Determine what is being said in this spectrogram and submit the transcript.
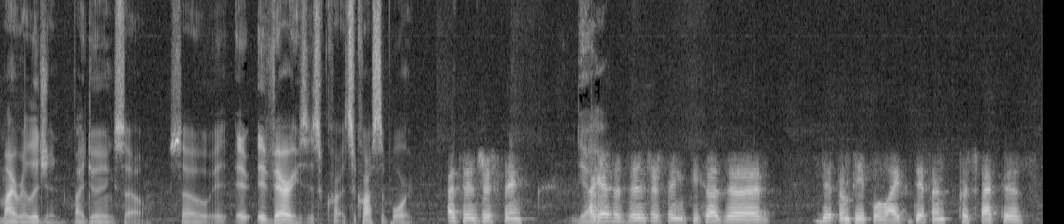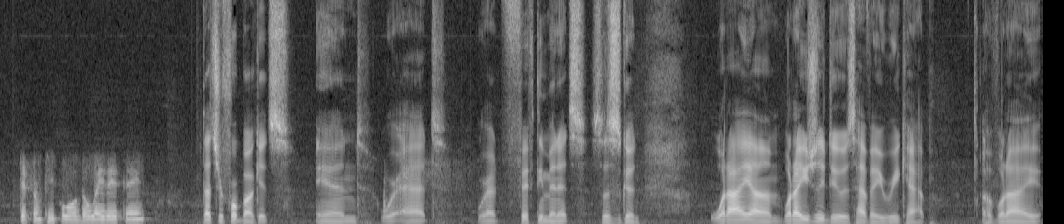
my religion by doing so. So it, it, it varies. It's, acro- it's across the board. That's interesting. Yeah. I guess it's interesting because uh, different people like different perspectives, different people the way they think. that's your four buckets and we're at we're at 50 minutes so this is good what i um what i usually do is have a recap of what I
